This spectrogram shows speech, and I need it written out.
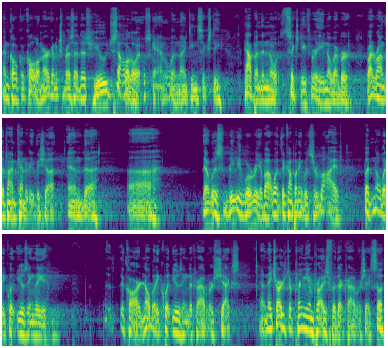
and Coca-Cola. American Express had this huge salad oil scandal in 1960 happened in 63, November, right around the time Kennedy was shot. And uh, uh, there was really worry about what the company would survive, but nobody quit using the, the card. Nobody quit using the traveler's checks. And they charged a premium price for their traveler's checks. So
